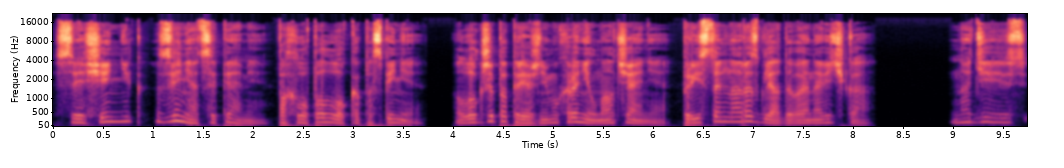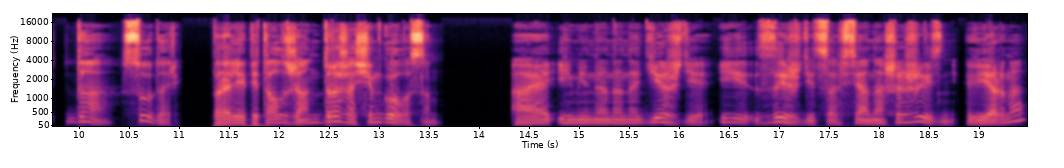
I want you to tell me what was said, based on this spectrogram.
Священник, звеня цепями, похлопал Лока по спине. Лок же по-прежнему хранил молчание, пристально разглядывая новичка. Надеюсь, да, сударь, пролепетал Жан дрожащим голосом. А именно на надежде и зыждется вся наша жизнь, верно?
